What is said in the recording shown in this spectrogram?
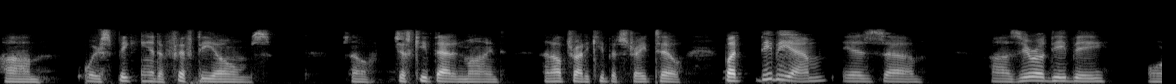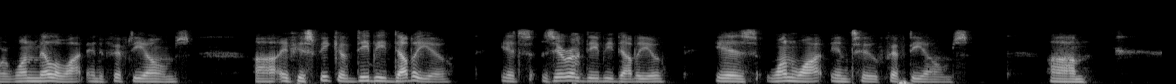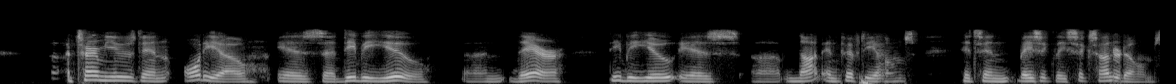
um, we're speaking into 50 ohms. So just keep that in mind, and I'll try to keep it straight too. But dBm is uh, uh, 0 dB or 1 milliwatt into 50 ohms. Uh, if you speak of dBW, it's 0 dBW is 1 watt into 50 ohms. Um, a term used in audio is uh, dBu, and there dBu is uh, not in 50 ohms, it's in basically 600 ohms.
